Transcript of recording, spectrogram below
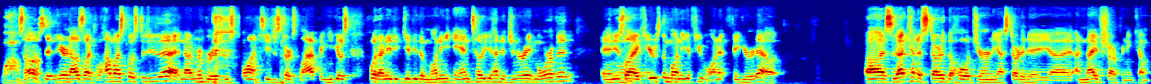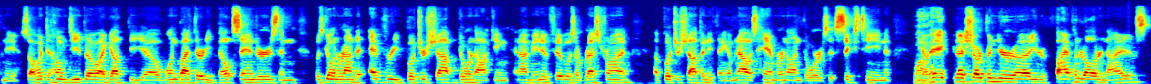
Wow. So I was sitting here and I was like, well, how am I supposed to do that? And I remember his response. He just starts laughing. He goes, what, I need to give you the money and tell you how to generate more of it? And he's oh. like, here's the money if you want it, figure it out. Uh, so that kind of started the whole journey. I started a, uh, a knife sharpening company. So I went to Home Depot. I got the uh, one by 30 belt sanders and was going around to every butcher shop door knocking. And I mean, if it was a restaurant, a butcher shop, anything, I mean, I was hammering on doors at 16. Wow. You know, hey, can I sharpen your uh, your $500 knives?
